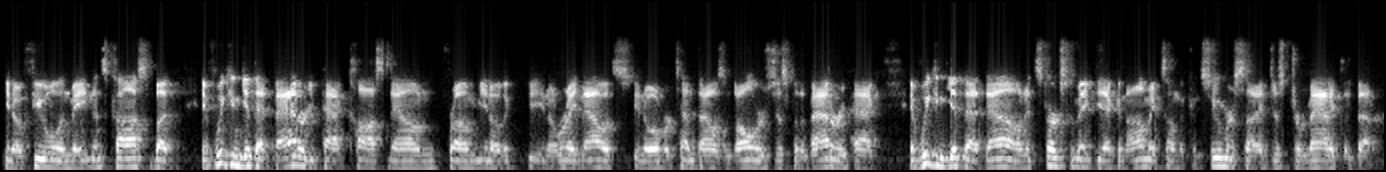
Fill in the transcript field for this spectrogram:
you know fuel and maintenance costs, but if we can get that battery pack cost down from you know the you know right now it's you know over ten thousand dollars just for the battery pack. If we can get that down, it starts to make the economics on the consumer side just dramatically better.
